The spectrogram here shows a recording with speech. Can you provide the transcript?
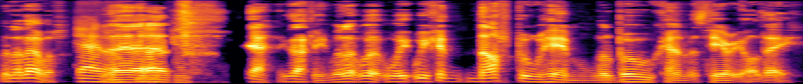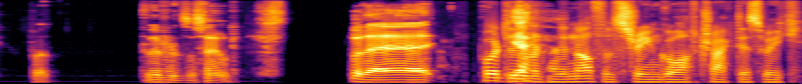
We'll allow it. Yeah, no, Uh, I like him. Yeah, exactly. We'll, we we we can not boo him. We'll boo Canvas Theory all day, but deliverance is sound. But uh, Poor Deliverance had an awful stream go off track this week.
